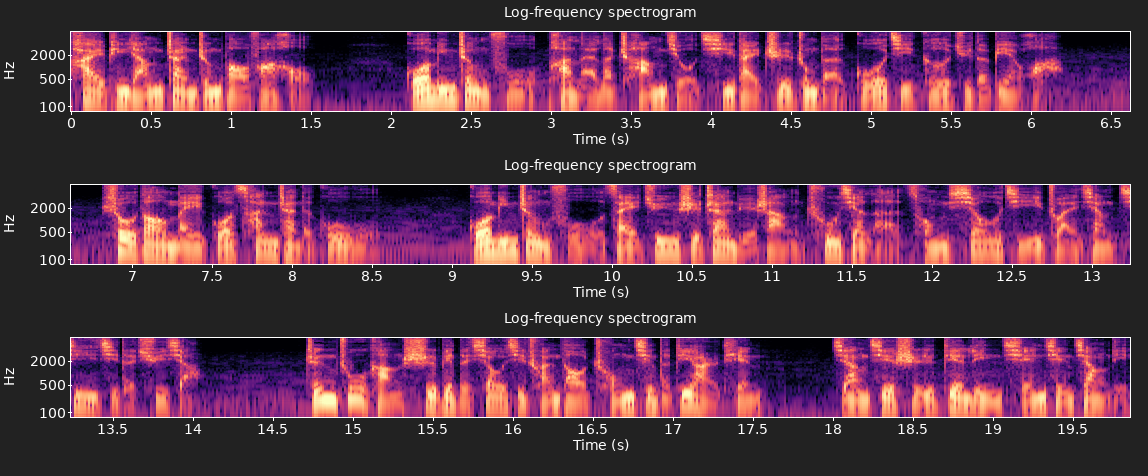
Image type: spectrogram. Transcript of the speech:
太平洋战争爆发后。国民政府盼来了长久期待之中的国际格局的变化，受到美国参战的鼓舞，国民政府在军事战略上出现了从消极转向积极的趋向。珍珠港事变的消息传到重庆的第二天，蒋介石电令前线将领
